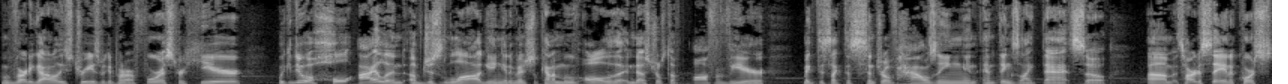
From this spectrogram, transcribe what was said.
We've already got all these trees. We could put our forester here. We could do a whole island of just logging and eventually kind of move all of the industrial stuff off of here. Make this like the center of housing and, and things like that. So um, it's hard to say. And of course,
